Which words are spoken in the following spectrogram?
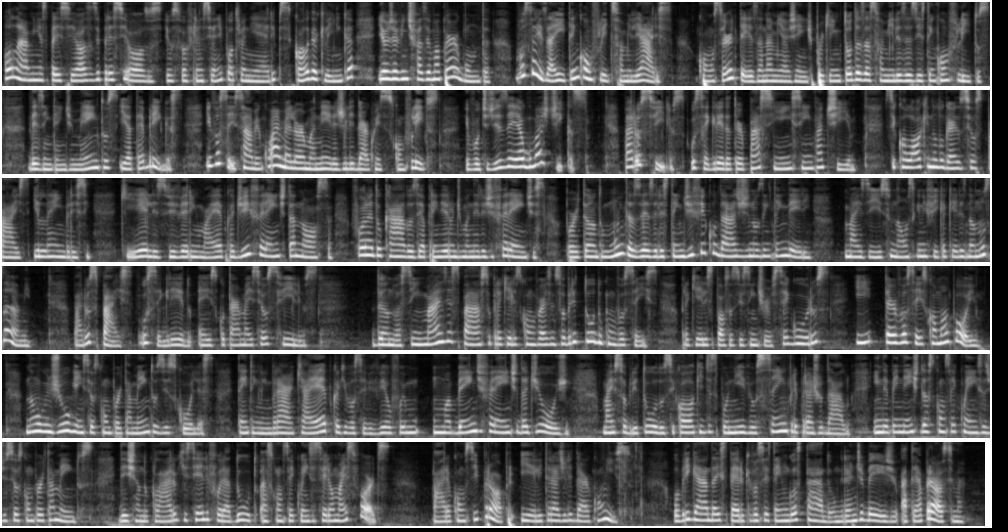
Olá, minhas preciosas e preciosos. Eu sou a Franciane Potronieri, psicóloga clínica, e hoje eu vim te fazer uma pergunta. Vocês aí têm conflitos familiares? Com certeza, né, minha gente? Porque em todas as famílias existem conflitos, desentendimentos e até brigas. E vocês sabem qual é a melhor maneira de lidar com esses conflitos? Eu vou te dizer algumas dicas. Para os filhos, o segredo é ter paciência e empatia. Se coloque no lugar dos seus pais e lembre-se que eles viveram em uma época diferente da nossa, foram educados e aprenderam de maneiras diferentes, portanto, muitas vezes eles têm dificuldade de nos entenderem, mas isso não significa que eles não nos amem. Para os pais, o segredo é escutar mais seus filhos dando assim mais espaço para que eles conversem sobre tudo com vocês, para que eles possam se sentir seguros e ter vocês como apoio. Não julguem seus comportamentos e escolhas. Tentem lembrar que a época que você viveu foi uma bem diferente da de hoje, mas, sobretudo, se coloque disponível sempre para ajudá-lo, independente das consequências de seus comportamentos, deixando claro que, se ele for adulto, as consequências serão mais fortes para com si próprio e ele terá de lidar com isso. Obrigada, espero que vocês tenham gostado. Um grande beijo, até a próxima!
